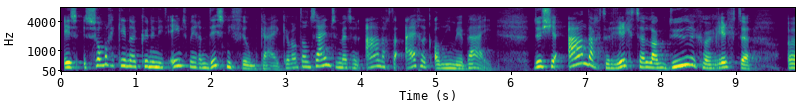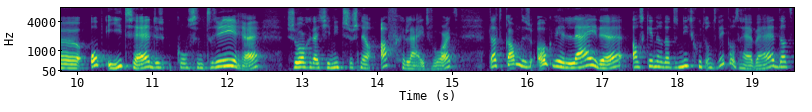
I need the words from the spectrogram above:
is sommige kinderen kunnen niet eens meer een Disney-film kijken, want dan zijn ze met hun aandacht er eigenlijk al niet meer bij. Dus je aandacht richten, langduriger richten uh, op iets, hè, dus concentreren, zorgen dat je niet zo snel afgeleid wordt. Dat kan dus ook weer leiden, als kinderen dat dus niet goed ontwikkeld hebben, hè, dat,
